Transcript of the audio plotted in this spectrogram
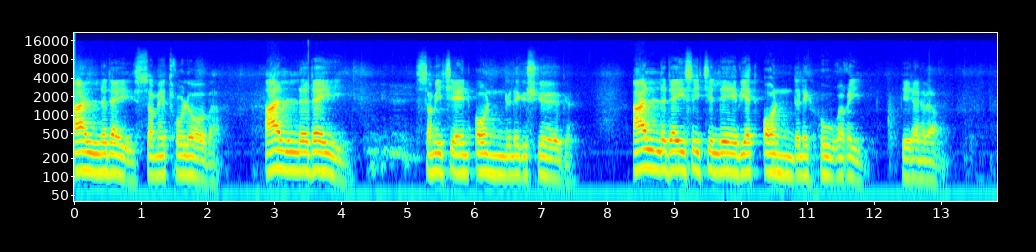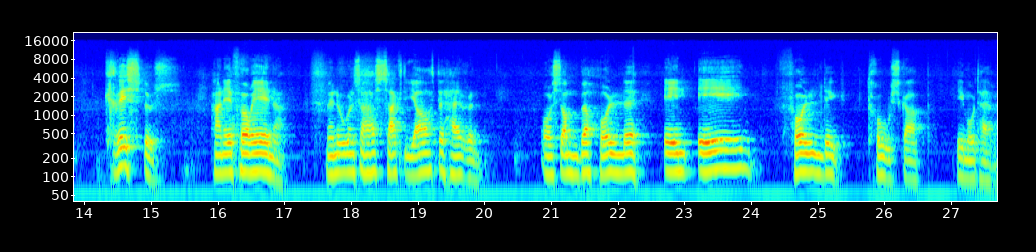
Alle de som er trolova, alle de som ikke er en åndelig skjøge, alle de som ikke lever i et åndelig horeri i denne verden. Kristus, han er forena med noen som har sagt ja til Herren, og som beholder en enfoldig troskap imot Herren.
